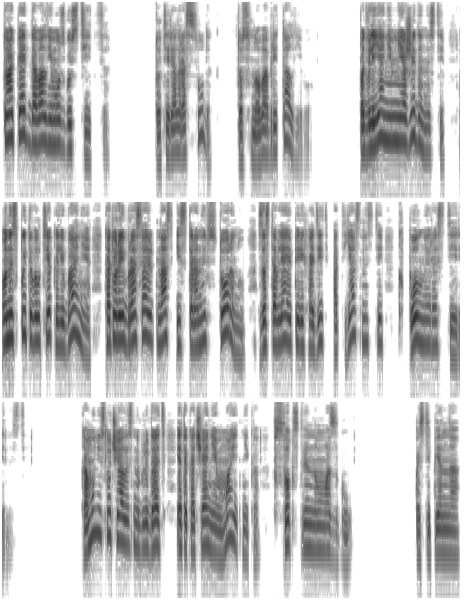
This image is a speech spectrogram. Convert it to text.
то опять давал ему сгуститься, то терял рассудок, то снова обретал его. Под влиянием неожиданности он испытывал те колебания, которые бросают нас из стороны в сторону, заставляя переходить от ясности к полной растерянности. Кому не случалось наблюдать это качание маятника в собственном мозгу? Постепенно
